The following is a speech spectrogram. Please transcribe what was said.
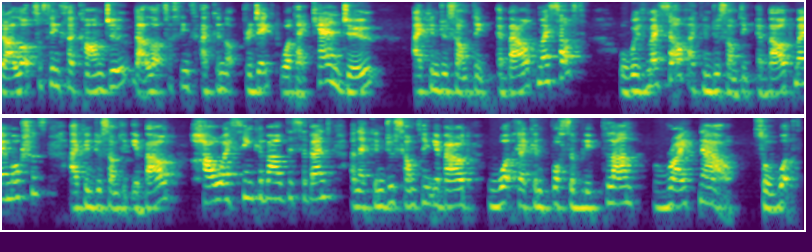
There are lots of things I can't do. There are lots of things I cannot predict. What I can do, I can do something about myself or with myself. I can do something about my emotions. I can do something about how I think about this event. And I can do something about what I can possibly plan right now. So, what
